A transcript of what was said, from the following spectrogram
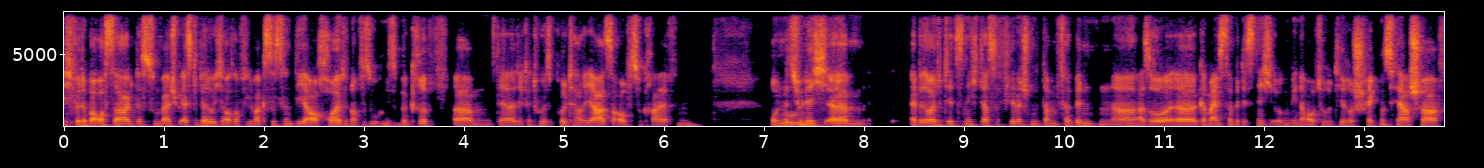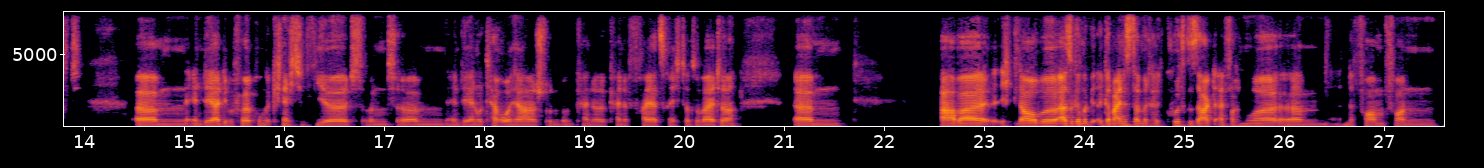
ich würde aber auch sagen, dass zum Beispiel, es gibt ja durchaus auch viele Marxisten, die ja auch heute noch versuchen, diesen Begriff ähm, der Diktatur des Proletariats aufzugreifen. Und mhm. natürlich, ähm, bedeutet jetzt nicht, dass viele Menschen damit verbinden. Ne? Also äh, gemeint ist damit jetzt nicht irgendwie eine autoritäre Schreckensherrschaft, ähm, in der die Bevölkerung geknechtet wird und ähm, in der nur Terror herrscht und, und keine, keine Freiheitsrechte und so weiter. Ähm, aber ich glaube, also gemeint ist damit halt kurz gesagt einfach nur ähm, eine Form von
